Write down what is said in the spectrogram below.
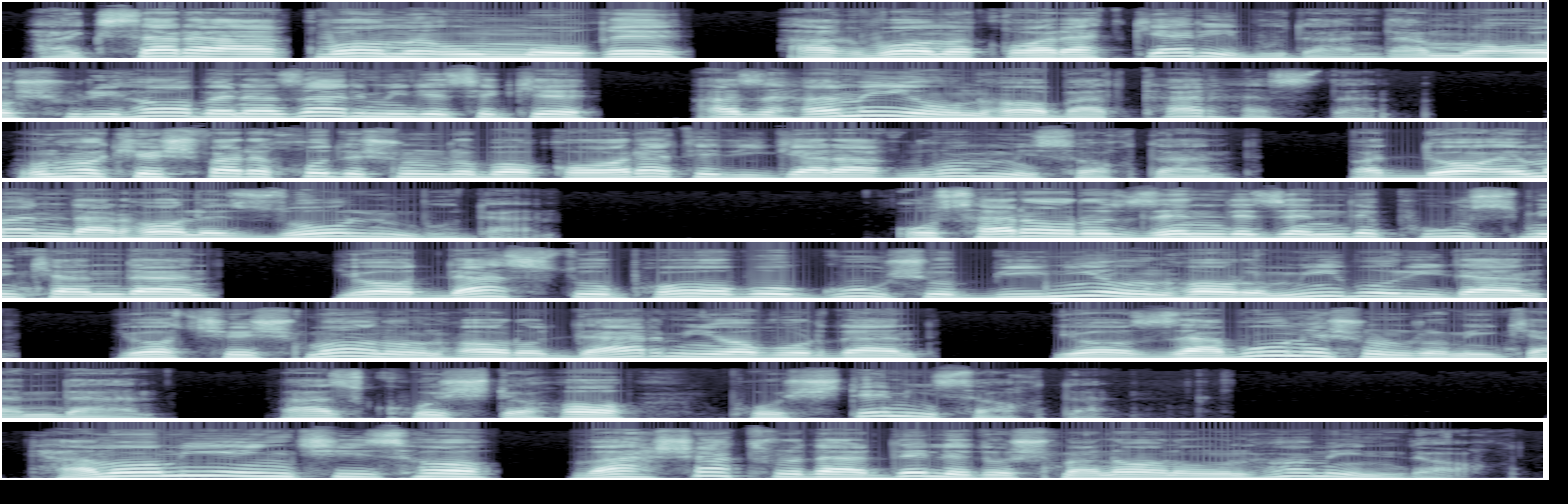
اکثر اقوام اون موقع اقوام قارتگری بودند اما آشوری ها به نظر می‌رسه که از همه اونها بدتر هستند. اونها کشور خودشون رو با قارت دیگر اقوام می ساختند و دائما در حال ظلم بودند. اسرا رو زنده زنده پوست میکندند یا دست و پا و گوش و بینی اونها رو میبریدند یا چشمان اونها رو در می آوردن یا زبونشون رو میکندند و از کشته ها پشته می ساختن. تمامی این چیزها وحشت رو در دل دشمنان اونها مینداخت.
